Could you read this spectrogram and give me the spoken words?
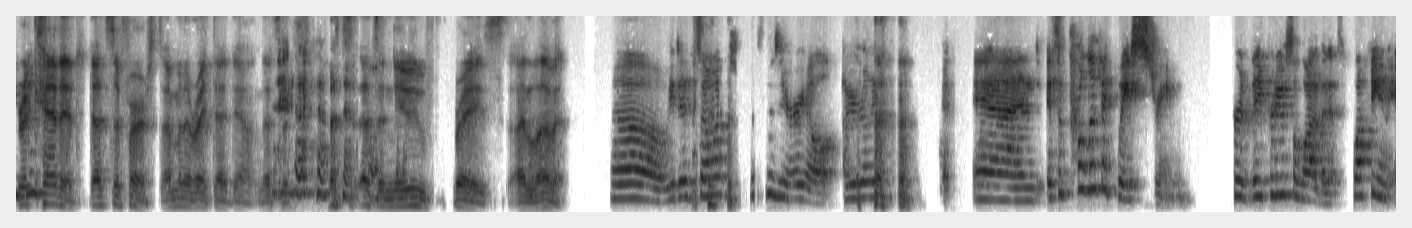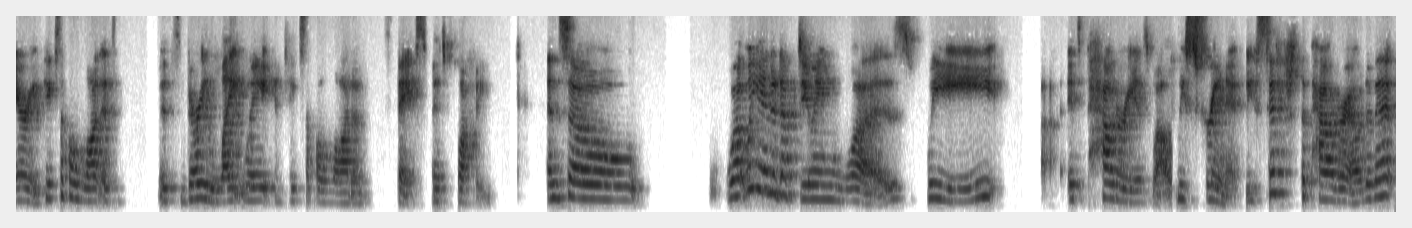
briquetted. That's the first. I'm going to write that down. That's a, that's, that's a new phrase. I love it. Oh, we did so much this material. We really, and it's a prolific waste stream. They produce a lot of it. It's fluffy and airy. It takes up a lot. It's it's very lightweight and takes up a lot of space. It's fluffy, and so what we ended up doing was we uh, it's powdery as well. We screen it. We sift the powder out of it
